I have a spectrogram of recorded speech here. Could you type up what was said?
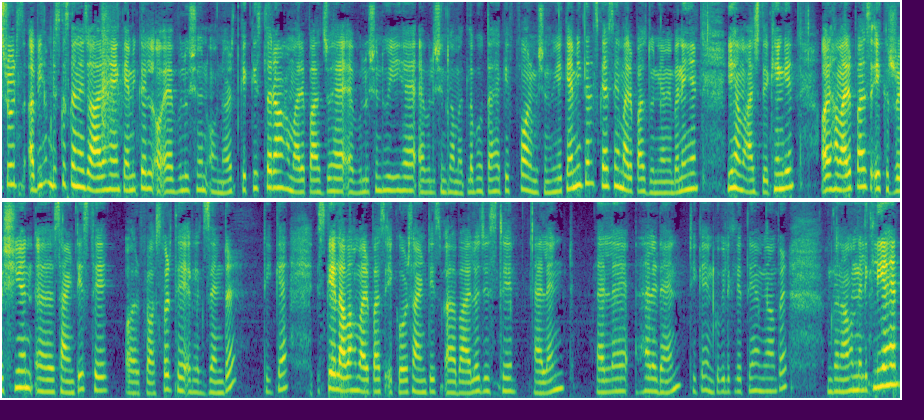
स्टूडेंट्स अभी हम डिस्कस करने जा रहे हैं केमिकल और एवोल्यूशन ऑन अर्थ के किस तरह हमारे पास जो है एवोल्यूशन हुई है एवोल्यूशन का मतलब होता है कि फॉर्मेशन हुई है। केमिकल्स कैसे हमारे पास दुनिया में बने हैं, ये हम आज देखेंगे। और हमारे पास एक रशियन साइंटिस्ट थे और फिलासफर थे अलेक्जेंडर ठीक है? इसके अलावा हमारे पास एक और साइंटिस्ट बायोलॉजिस्ट थे हेलेंट हेलेडेन ठीक है? इनको भी लिख लेते हैं हम यहाँ पर। उनका नाम हमने लिख लिया है।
